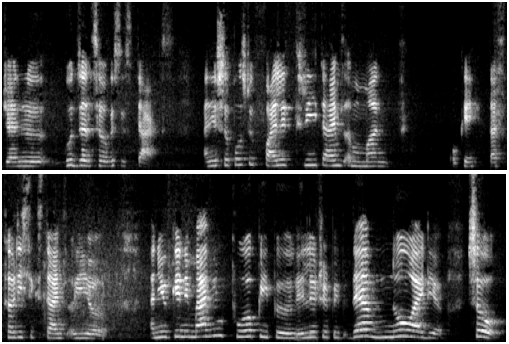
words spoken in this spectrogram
General Goods and Services Tax, and you're supposed to file it three times a month. Okay, that's 36 times a year. And you can imagine poor people, hmm. illiterate people, they have no idea. So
